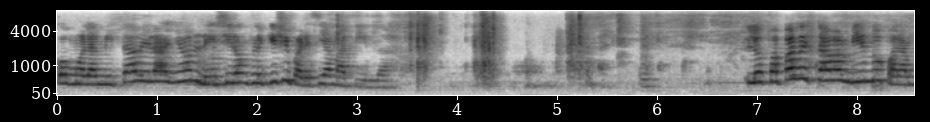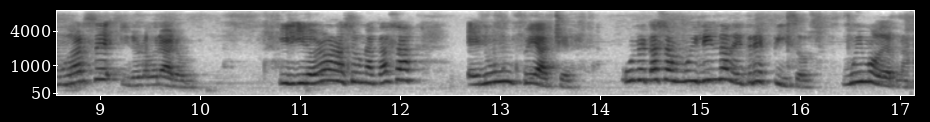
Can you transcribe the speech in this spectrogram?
Como a la mitad del año le hicieron flequillo y parecía Matilda. Los papás estaban viendo para mudarse y lo lograron. Y, y lograron hacer una casa en un PH. Una casa muy linda de tres pisos, muy moderna.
